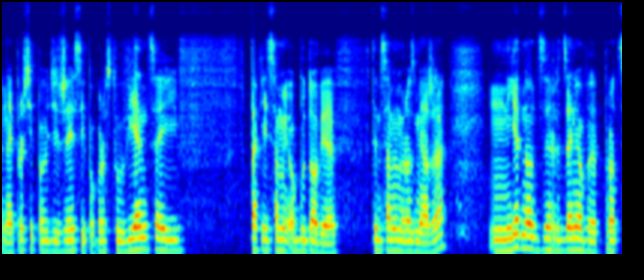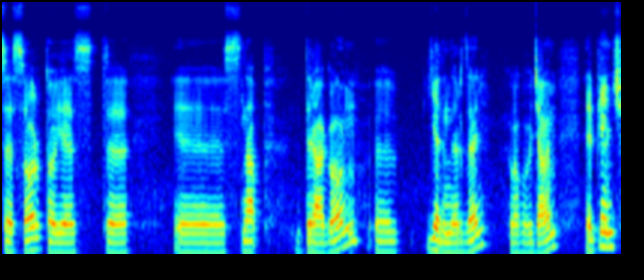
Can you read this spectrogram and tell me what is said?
Najprościej powiedzieć, że jest jej po prostu więcej w takiej samej obudowie, w tym samym rozmiarze. Mm, Jednordzeniowy procesor to jest e, e, Snapdragon, jeden rdzeń, chyba powiedziałem, 5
